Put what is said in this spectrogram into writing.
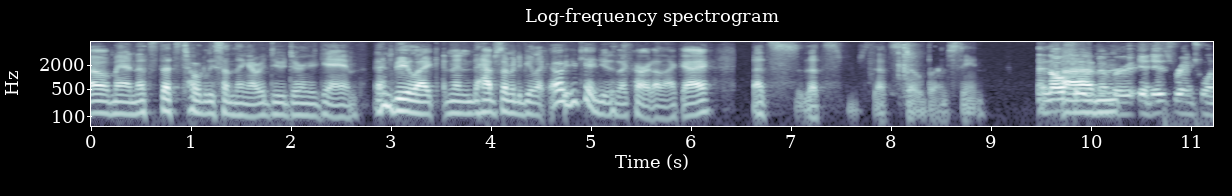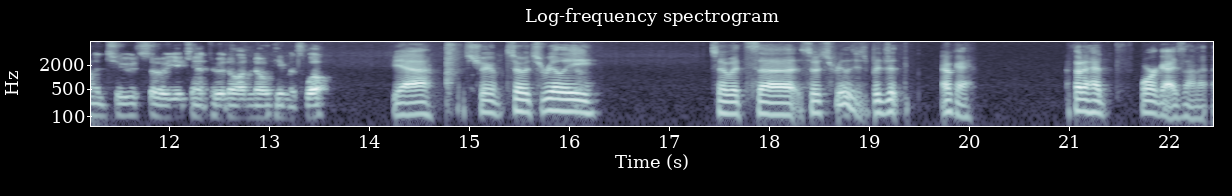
Oh man, that's that's totally something I would do during a game and be like, and then have somebody be like, "Oh, you can't use that card on that guy." That's that's that's so Bernstein. And also Um, remember, it is range one and two, so you can't do it on Nohem as well. Yeah, that's true. So it's really, so it's uh, so it's really just, but it, okay. I thought I had four guys on it.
